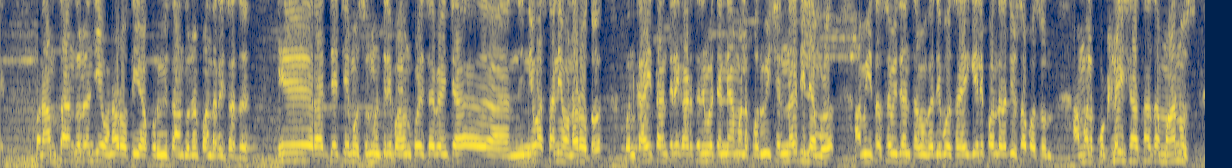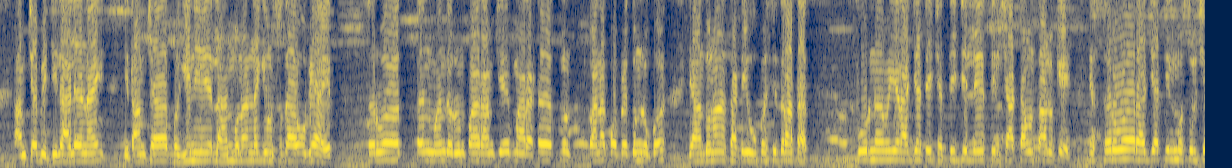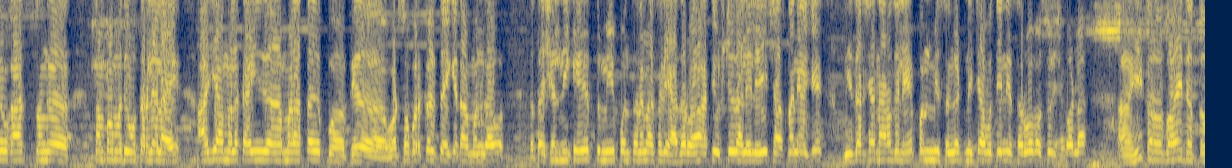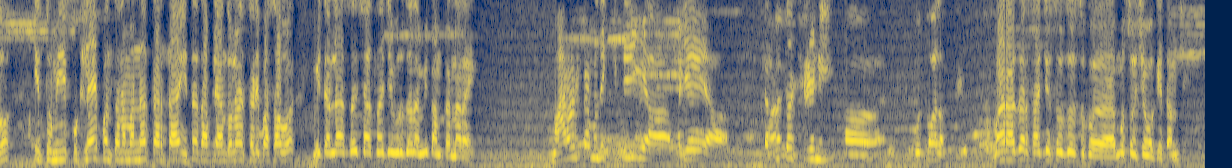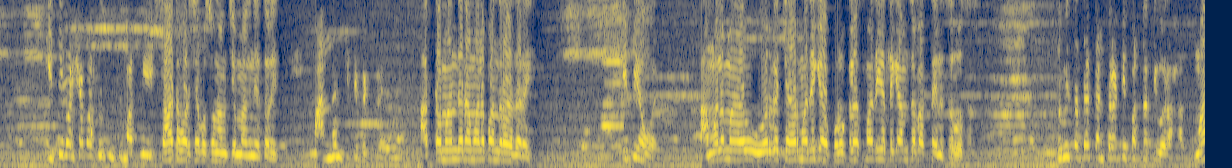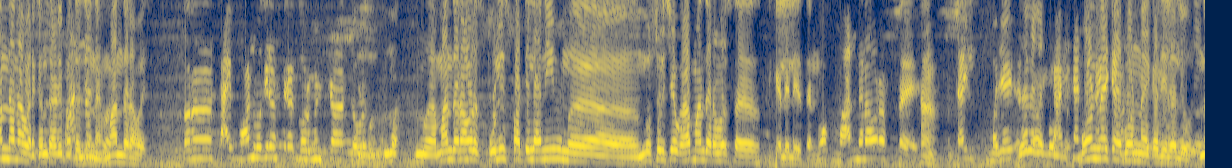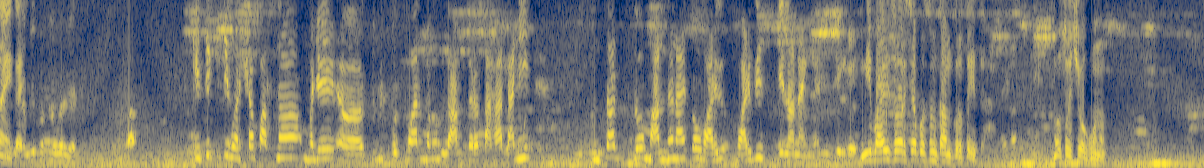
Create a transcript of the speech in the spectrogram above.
पण आमचं आंदोलन जे होणार होतं यापूर्वीचं आंदोलन पंधरा दिवसाचं हे राज्याचे महसूल मंत्री बावनकुळे साहेब यांच्या निवासस्थानी होणार होतं. पण काही तांत्रिक अडचणीमुळे त्यांनी आम्हाला परमिशन न दिल्यामुळं आम्ही इथं संविधान सभागती बस आहे गेले. पंधरा दिवसापासून आम्हाला कुठल्याही शासनाचा माणूस आमच्या भेटीला आलेला नाही. इथं आमच्या भगिनी लहान मुलांना घेऊन सुद्धा उभे आहेत. सर्व तन मन धरून पार आमचे महाराष्ट्रातून कानाकोपऱ्यातून लोक या आंदोलनासाठी उपस्थित राहतात. पूर्ण म्हणजे राज्यातील छत्तीस जिल्हे तीनशे अठ्ठावन्न तालुके हे सर्व राज्यातील महसूल सेवक आज संघ संपामध्ये उतरलेला आहे. आज या आम्हाला काही मला आता व्हॉट्सअपवर कळतंय की दामणगाव तहसील निके तुम्ही पंचनाम्यासाठी हजर व्हा. अतिवृष्टी झालेली आहे. शासनाने असे निदर्शन आणून दिले पण मी संघटनेच्या वतीने सर्व महसूल सेवकांना ही कर ग्वाही देतो की तुम्ही कुठल्याही पंचनामा न करता इथंच आपल्या आंदोलनासाठी बसावं. मी त्यांना असं शासनाच्या विरोधात आम्ही काम करणार आहे. महाराष्ट्रामध्ये किती म्हणजे चतुर्थ श्रेणी कोतवाल असते. बारा हजार सहाशे सदोतीस महसूल सेवक आहेत आमचे. किती वर्षापासून तुमची मागणी आहे? साठ वर्षापासून आमची मागणी चालू आहे. मानधन किती भेटतंय? आता मानधन आम्हाला पंधरा हजार आहे. किती हवंय आम्हाला म- वर्ग चारमध्ये घ्या प्रो क्लासमध्ये घेतलं की आमचं बघताय ना सर्व सर. तुम्ही सध्या कंत्राटी पद्धतीवर आहात. मानधनावर कंत्राटी पद्धतीने मानधनावर. मानधनावर. तर काय बॉन्ड वगैरे असते का गव्हर्नमेंटच्या मानधनावरच पोलीस पाटील आणि म- महसूल सेवक हा मानधनावर केलेले आहेत त्यांनी. मग मानधनावर असतंय. हा. काही म्हणजे बॉन्ड नाही काय बॉन्ड नाही काय दिलेलं लिहून नाही काय. किती किती वर्षापासनं म्हणजे तुम्ही कोतवाल म्हणून काम करत आहात आणि तुमचा जो मानधन आहे तो वाढवी वाढवीस गेला नाही. मी बावीस वर्षापासून काम करतो इथं. महसूल सेवक म्हणून.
